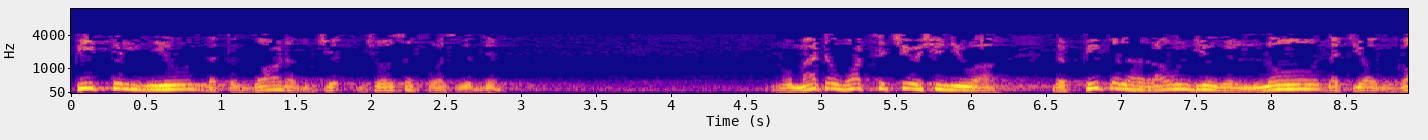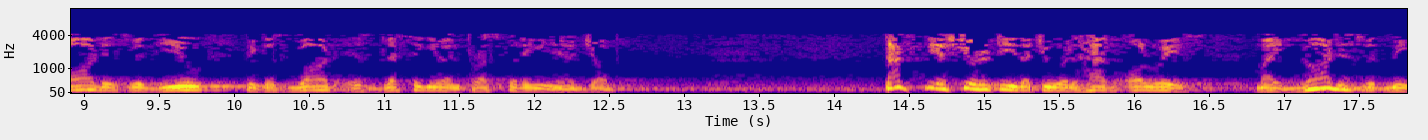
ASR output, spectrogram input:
people knew that the God of Jo- Joseph was with him. No matter what situation you are, the people around you will know that your God is with you because God is blessing you and prospering in your job. That's the assurity that you will have always. My God is with me,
